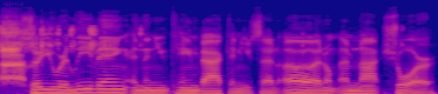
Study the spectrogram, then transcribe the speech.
Um, So you were leaving, and then you came back, and you said, "Oh, I don't. I'm not sure."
